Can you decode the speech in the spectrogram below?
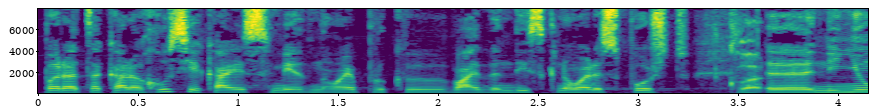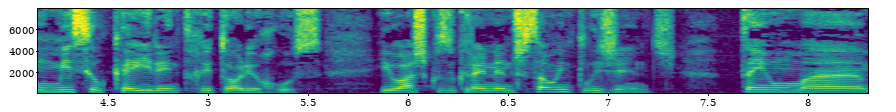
para atacar a Rússia, cai esse medo, não é? Porque Biden disse que não era suposto claro. uh, nenhum míssil cair em território russo. Eu acho que os ucranianos são inteligentes, têm uma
